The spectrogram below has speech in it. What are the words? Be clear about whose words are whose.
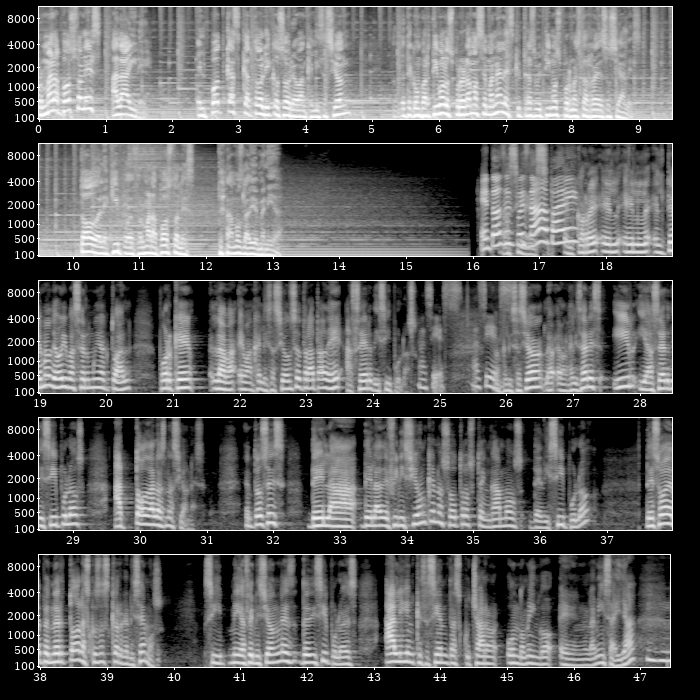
Speaker 1: Formar Apóstoles al aire, el podcast católico sobre evangelización, donde te compartimos los programas semanales que transmitimos por nuestras redes sociales. Todo el equipo de Formar Apóstoles te damos la bienvenida.
Speaker 2: Entonces,
Speaker 1: Así
Speaker 2: pues
Speaker 1: es.
Speaker 2: nada, padre.
Speaker 1: El, corre- el- el- el tema de hoy va a ser muy actual porque la eva- evangelización se trata de hacer discípulos.
Speaker 2: Así es, así es.
Speaker 1: Evangelización, evangelizar es ir y hacer discípulos a todas las naciones. Entonces, de la, de la definición que nosotros tengamos de discípulo, de eso va a depender todas las cosas que organicemos. Si mi definición es de discípulo es alguien que se sienta a escuchar un domingo en la misa y ya,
